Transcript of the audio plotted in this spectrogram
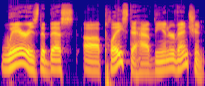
Where is the best uh, place to have the intervention?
